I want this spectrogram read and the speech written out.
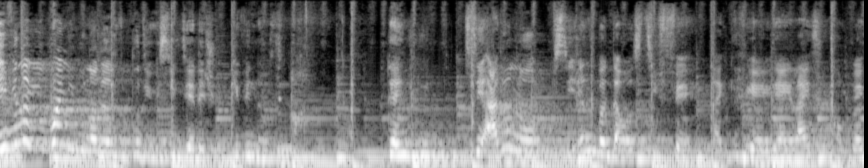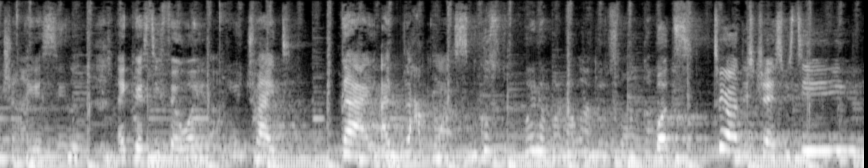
if you know when you not just put the receipt there they should be giving us ah then you see i don't know see anybody that was still fair like if you're you're light in complexion and you're still like you're still fair when you, you tried guy i black once because when and down do but throughout the stress we still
